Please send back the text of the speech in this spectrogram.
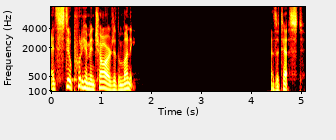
and still put him in charge of the money. as a test.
